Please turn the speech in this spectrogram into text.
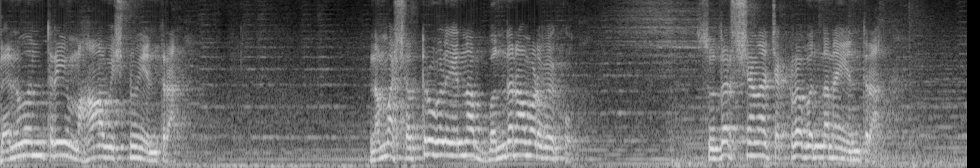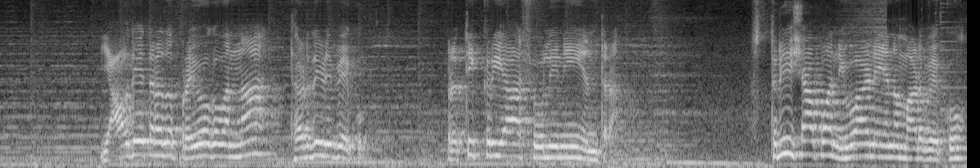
ಧನ್ವಂತ್ರಿ ಮಹಾವಿಷ್ಣು ಯಂತ್ರ. ನಮ್ಮ ಶತ್ರುಗಳಿಗೆ ಬಂಧನ ಮಾಡಬೇಕು. ಸುದರ್ಶನ ಚಕ್ರಬಂಧನ ಯಂತ್ರ. ಯಾವುದೇ ಥರದ ಪ್ರಯೋಗವನ್ನು ತಡೆದಿಡಬೇಕು ಪ್ರತಿಕ್ರಿಯಾ ಶೂಲಿನಿ ಯಂತ್ರ. ಸ್ತ್ರೀ ಶಾಪ ನಿವಾರಣೆಯನ್ನು ಮಾಡಬೇಕು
